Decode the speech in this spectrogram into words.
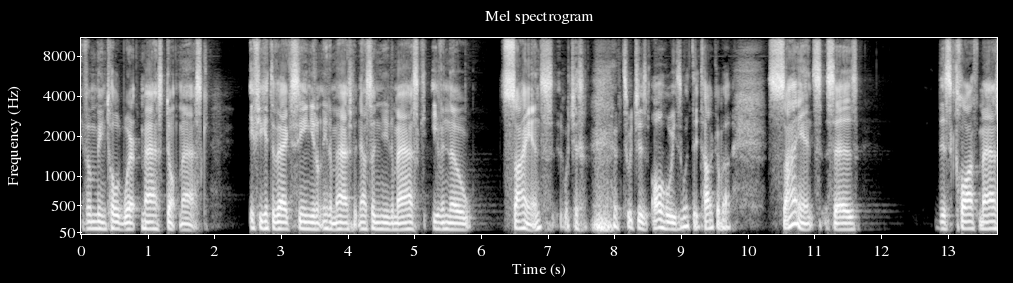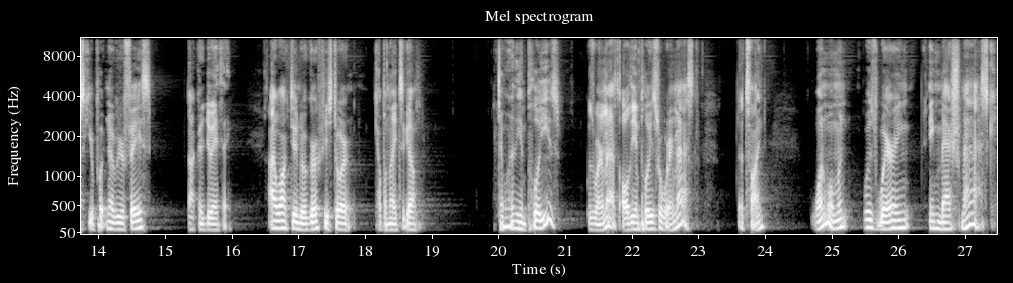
if I'm being told wear mask, don't mask. If you get the vaccine, you don't need a mask, but now suddenly you need a mask, even though science, which is which is always what they talk about, science says this cloth mask you're putting over your face not going to do anything. I walked into a grocery store a couple nights ago, and one of the employees was wearing a mask. All the employees were wearing masks. That's fine. One woman was wearing a mesh mask.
